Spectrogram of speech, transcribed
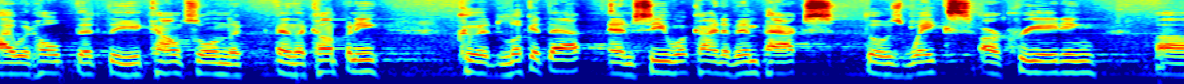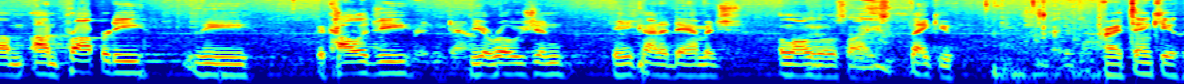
I would hope that the council and the, and the company could look at that and see what kind of impacts those wakes are creating um, on property, the ecology, the erosion, any kind of damage along those lines. Thank you. All right, thank you.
